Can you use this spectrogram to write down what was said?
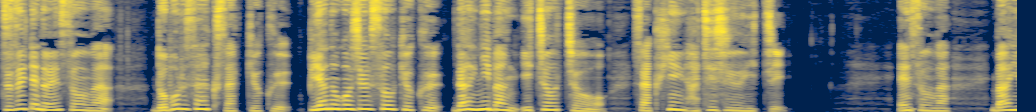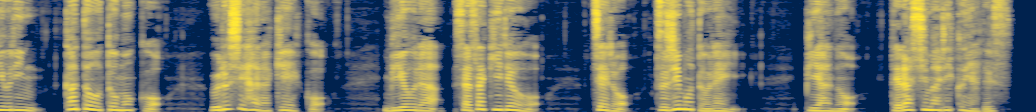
続いての演奏はドボルザーク作曲ピアノ五重奏曲第2番イチョウチ作品81演奏はバイオリン加藤智子漆原恵子ビオラ佐々木亮チェロ辻本玲ピアノ寺島陸也です。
